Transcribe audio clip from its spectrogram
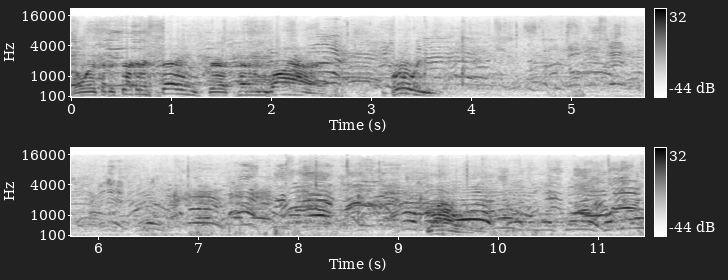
Going into the second exchange, there's Henry Wise, Bowie, Flowers. Let's go! Let's go!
